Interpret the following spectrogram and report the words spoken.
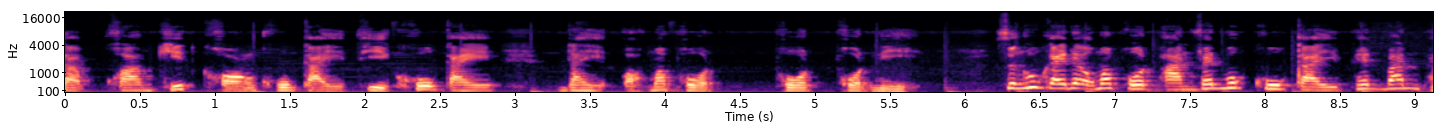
กับความคิดของครูไก่ที่ครูไก่ได้ออกมาโพสต์โพสต์โพสต์นี้ ซึ่งครูไก่ได้ออกมาโพสต์ผ่าน Facebook ครูไก่เพชรบ้านแพ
